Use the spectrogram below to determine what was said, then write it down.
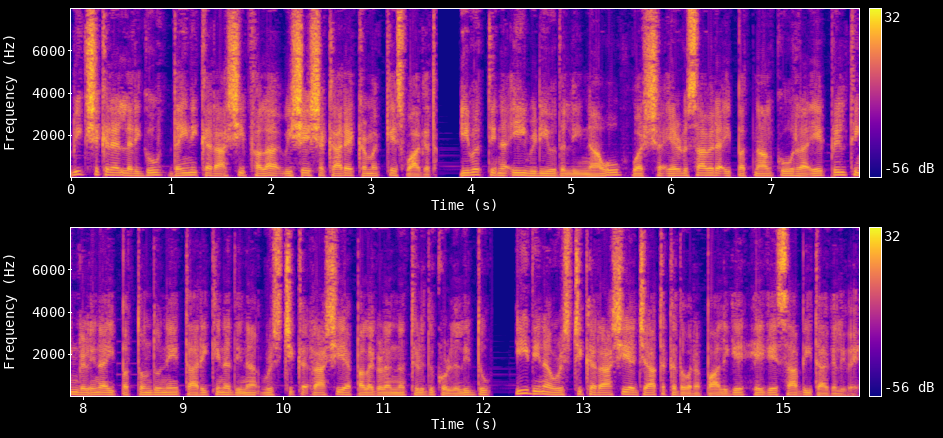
ವೀಕ್ಷಕರೆಲ್ಲರಿಗೂ ದೈನಿಕ ರಾಶಿ ಫಲ ವಿಶೇಷ ಕಾರ್ಯಕ್ರಮಕ್ಕೆ ಸ್ವಾಗತ. ಇವತ್ತಿನ ಈ ವಿಡಿಯೋದಲ್ಲಿ ನಾವು ವರ್ಷ ಎರಡು ಸಾವಿರ ಇಪ್ಪತ್ನಾಲ್ಕರ ಏಪ್ರಿಲ್ ತಿಂಗಳಿನ ಇಪ್ಪತ್ತೊಂದನೇ ತಾರೀಕಿನ ದಿನ ವೃಶ್ಚಿಕ ರಾಶಿಯ ಫಲಗಳನ್ನು ತಿಳಿದುಕೊಳ್ಳಲಿದ್ದು, ಈ ದಿನ ವೃಶ್ಚಿಕ ರಾಶಿಯ ಜಾತಕದವರ ಪಾಲಿಗೆ ಹೇಗೆ ಸಾಬೀತಾಗಲಿವೆ?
